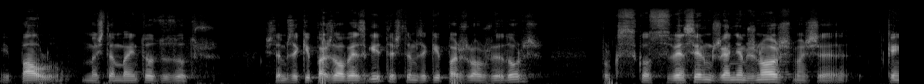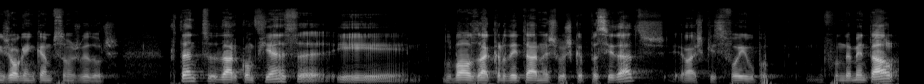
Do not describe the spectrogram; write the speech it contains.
e Paulo, mas também todos os outros. Estamos aqui para ajudar o Bezguita, estamos aqui para ajudar os jogadores, porque se, se vencermos ganhamos nós, mas eh, quem joga em campo são os jogadores. Portanto, dar confiança e levá-los a acreditar nas suas capacidades, eu acho que isso foi o fundamental,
